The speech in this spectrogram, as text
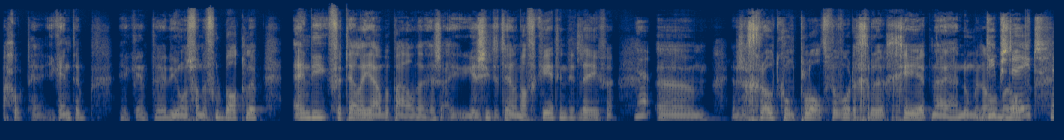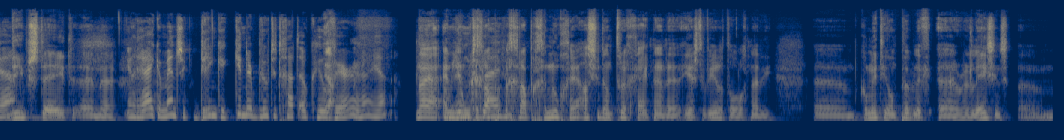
Maar goed, hè, je kent hem. Je kent uh, de jongens van de voetbalclub. En die vertellen jou bepaalde. Je ziet het helemaal verkeerd in dit leven. Ja. Um, er is een groot complot. We worden geregeerd. Nou ja, noem het allemaal Deep state, op. Ja. Deep state. En, uh, en rijke mensen drinken kinderbloed. Het gaat ook heel Ja. ver. Hè? Ja. Nou ja, en, grappig, grappig genoeg, hè, als je dan terugkijkt naar de Eerste Wereldoorlog, naar die ehm, Committee on Public eh, Relations, ehm,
